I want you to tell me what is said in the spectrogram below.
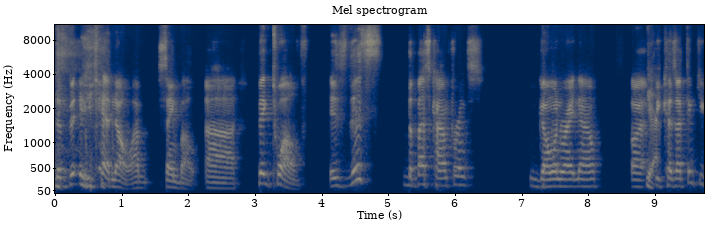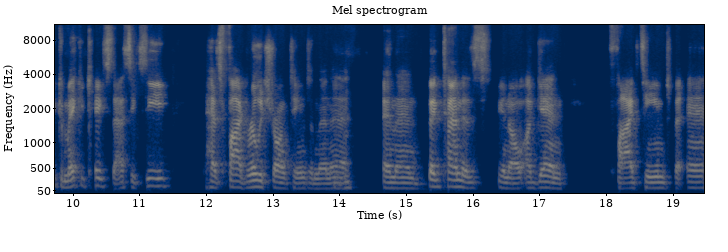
The, yeah, no, I'm same boat. Uh, Big 12. Is this the best conference going right now? Uh, yeah. Because I think you can make a case the SEC has five really strong teams, and then uh, mm-hmm. and then Big Ten is you know again five teams, but eh.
